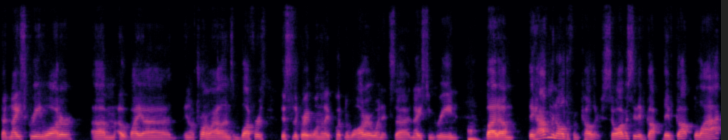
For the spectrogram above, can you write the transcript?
that nice green water um, out by uh, you know Toronto Islands and Bluffers, this is a great one that I put in the water when it's uh, nice and green. But um, they have them in all different colors. So obviously they've got they've got black,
